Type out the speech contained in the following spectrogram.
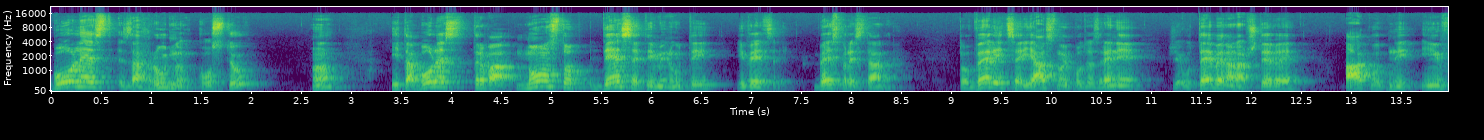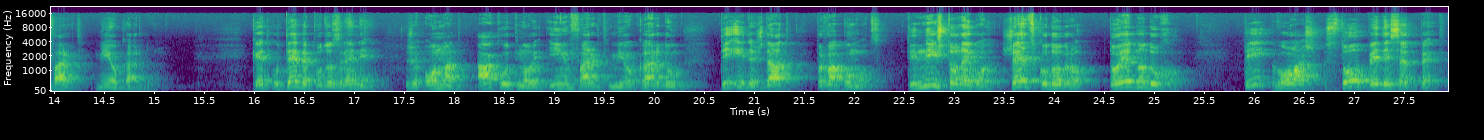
bolest za hrudnú kostu, hm? i tá bolest trvá non-stop 10 minúty i vecej, bez prestania. To velice jasno je podozrenie, že u tebe na navšteve akutný infarkt myokardu. Keď u tebe podozrenie, že on má akutný infarkt myokardu, ty ideš dať prvá pomoc. Ty nič to neboj, všetko dobro, to je jednoducho. Ty voláš 155.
